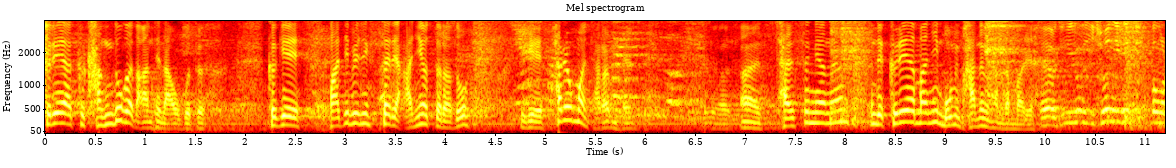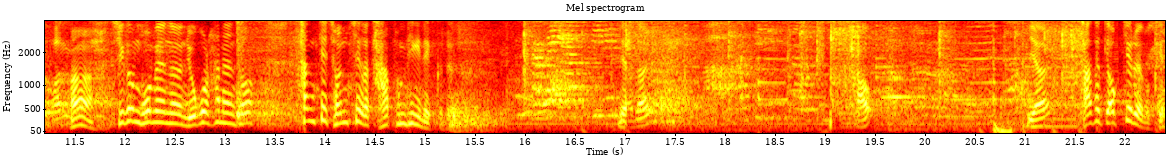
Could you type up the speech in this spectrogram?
그래야 그 강도가 나한테 나오거든. 그게 바디빌딩 스타일이 아니었더라도 이게 활용만 잘하면 돼. 어, 잘 쓰면은 근데 그래야만이 몸이 반응을 한단 말이야. 이거 저는 이게 직방으로 받는 어, 지금 보면은 요걸 하면서 상체 전체가 다 pumping이 됐거든. 여덟, 아홉, 열, 다섯 개 억지로 해볼게.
